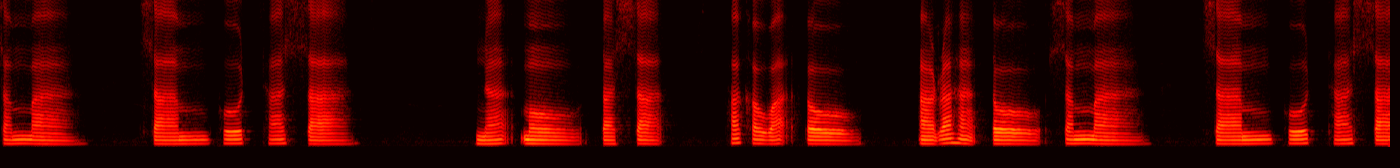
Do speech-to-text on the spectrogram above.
สัมมาสัมพุทธัสสะนะโม ตัสสะภะคะวะโต อะระหะโต สัมมาสัมพุทธัสสะ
